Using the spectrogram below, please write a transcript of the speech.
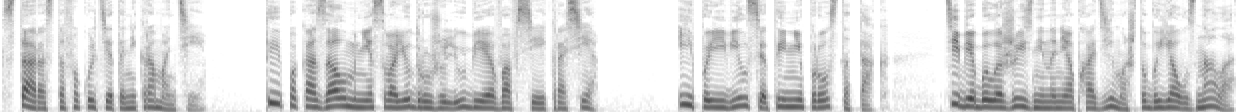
староста факультета некромантии, ты показал мне свое дружелюбие во всей красе. И появился ты не просто так. Тебе было жизненно необходимо, чтобы я узнала,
